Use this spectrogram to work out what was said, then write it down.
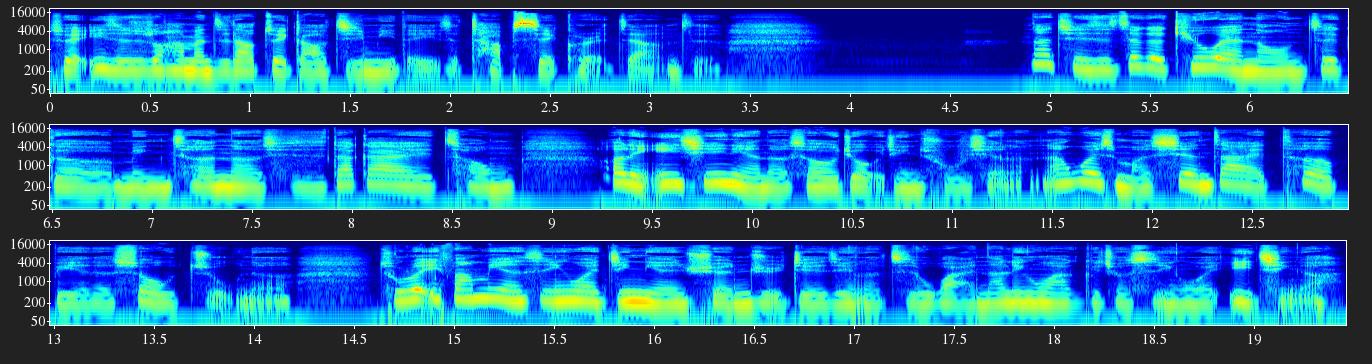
所以意思是说他们知道最高机密的意思，top secret 这样子。那其实这个 QAnon 这个名称呢，其实大概从二零一七年的时候就已经出现了。那为什么现在特别的受阻呢？除了一方面是因为今年选举接近了之外，那另外一个就是因为疫情啊。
